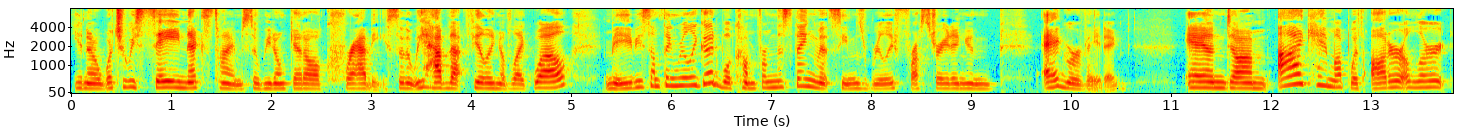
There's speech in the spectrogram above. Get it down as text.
you know, what should we say next time so we don't get all crabby, so that we have that feeling of like, well, maybe something really good will come from this thing that seems really frustrating and aggravating. And um, I came up with otter alert.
